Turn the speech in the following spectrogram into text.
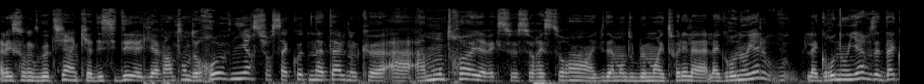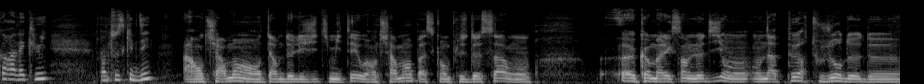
Alexandre Gauthier hein, qui a décidé il y a 20 ans de revenir sur sa côte natale, donc euh, à, Montreuil, avec ce, restaurant évidemment doublement étoilé, la, la grenouillère. La grenouillère, vous êtes d'accord avec lui dans tout ce qu'il dit? Ah, Entièrement en termes de légitimité ou entièrement parce qu'en plus de ça, on, euh, comme Alexandre le dit, on, a peur toujours de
